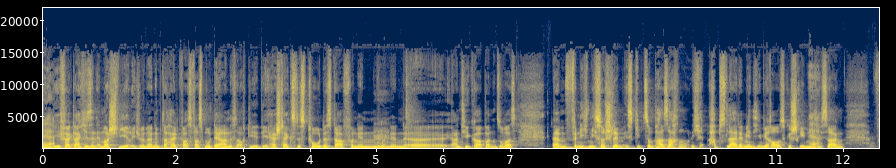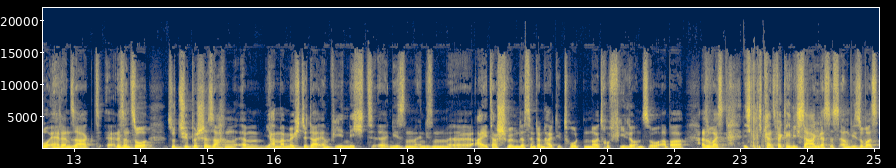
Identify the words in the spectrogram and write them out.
Ja. Die Vergleiche sind immer schwierig und da nimmt er halt was, was modern ist, auch die, die Hashtags des Todes da von den, mhm. von den äh, Antikörpern und sowas. Ähm, finde ich nicht so schlimm. Es gibt gibt so ein paar Sachen, und ich habe es leider mir nicht irgendwie rausgeschrieben, ja. muss ich sagen, wo er dann sagt, äh, das sind so so typische Sachen, ähm, ja, man möchte da irgendwie nicht äh, in diesem in diesem äh, Eiter schwimmen, das sind dann halt die toten Neutrophile und so, aber also weißt, ich, ich kann es wirklich nicht sagen, mhm. das ist irgendwie sowas,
